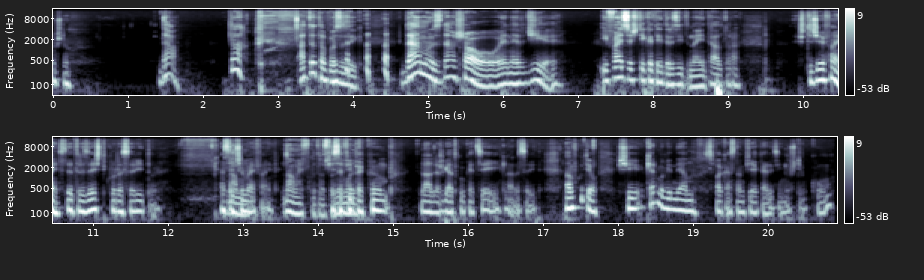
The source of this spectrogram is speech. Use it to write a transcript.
Nu știu. Da. Da. Atâta pot să zic. Da, mă, îți dă așa o energie. E fain să știi că te-ai trezit înainte altora. Știi ce e fain? Să te trezești cu răsăritul. Asta N-am, e cel mai fain. N-am mai făcut asta Și să fii mult. pe câmp, la alergat cu căței, la răsărit. Am făcut eu și chiar mă gândeam să fac asta în fiecare zi, nu știu cum,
